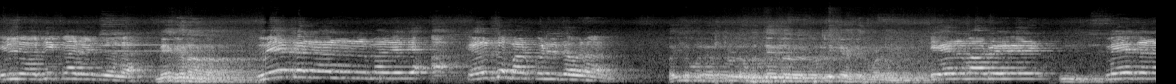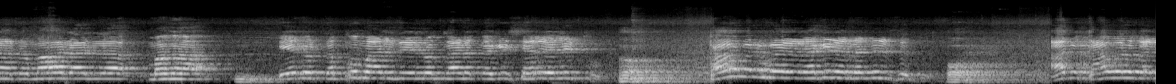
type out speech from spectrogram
ಇಲ್ಲಿ ಅಧಿಕಾರಿ ಇದ್ದಲ್ಲ ಮೇಘನಾಥ ಮೇಘ ನಾನು ಮನೆಯಲ್ಲಿ ಕೆಲಸ ಮಾಡ್ಕೊಂಡಿದ್ದವ ನಾನು. ಅಯ್ಯೋ ಅಷ್ಟೊಳ್ಳೆ ಕುಡ್ಲಿಕ್ಕೆ ಏನು ಮಾಡು ಹೇಳಿ ಮೇಘನಾಥ ಮಹಾರಾಜರ ಮಗ. ಏನು ತಪ್ಪು ಮಾಡಿದೆ ಎನ್ನುವ ಕಾರಣಕ್ಕಾಗಿ ಸೆರೆಯಲ್ಲಿತ್ತು. ಕಾವಲುಗಾರರಾಗಿ ನನ್ನ ನಿಲ್ಲಿಸಿದ್ದು. ಅದು ಕಾವಲುಗಾರ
